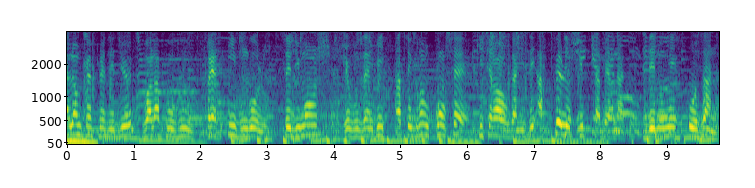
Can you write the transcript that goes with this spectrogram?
Shalom peuple de Dieu, voilà pour vous, frère Yves Ngolo. Ce dimanche, je vous invite à ce grand concert qui sera organisé à Fellowship Tabernacle, dénommé Hosanna.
